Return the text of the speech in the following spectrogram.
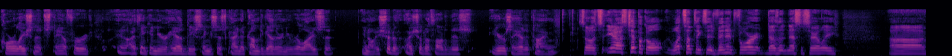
correlation at Stanford. You know, I think in your head these things just kind of come together, and you realize that, you know, I should have I should have thought of this years ahead of time. So it's you know it's typical. What something's invented for doesn't necessarily uh,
